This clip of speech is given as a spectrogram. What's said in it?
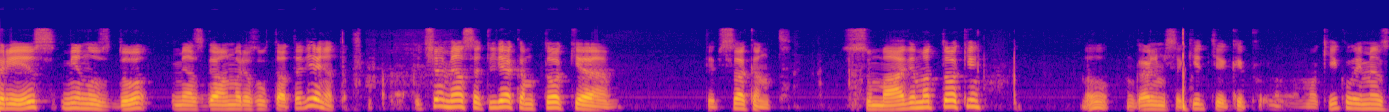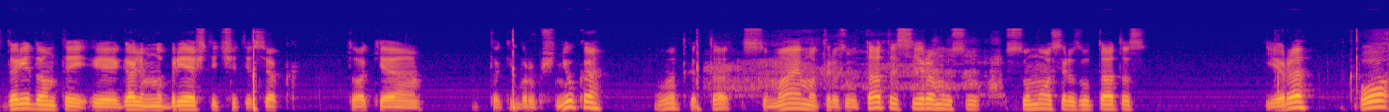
3 minus 2 mes gauname rezultatą vienetą. Tai čia mes atliekam tokią, taip sakant, sumavimą tokį. Nu, galim sakyti, kaip mokyklai mes darydom, tai e, galim nubrėžti čia tiesiog tokią tokį brūkšniuką, vat, kad ta sumavimo rezultatas yra mūsų sumos rezultatas, yra po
